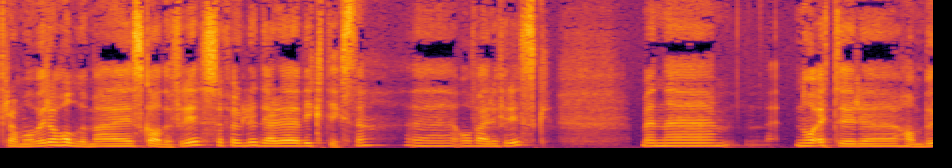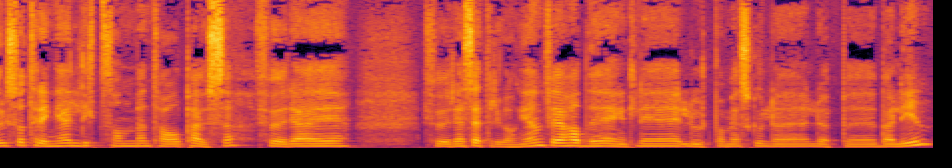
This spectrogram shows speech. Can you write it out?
framover og holde meg skadefri, selvfølgelig. Det er det viktigste. Eh, å være frisk. Men eh, nå etter Hamburg så trenger jeg litt sånn mental pause før jeg, før jeg setter i gang igjen. For jeg hadde egentlig lurt på om jeg skulle løpe Berlin.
